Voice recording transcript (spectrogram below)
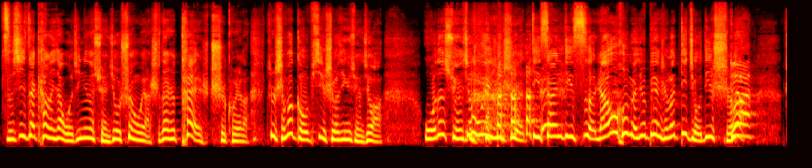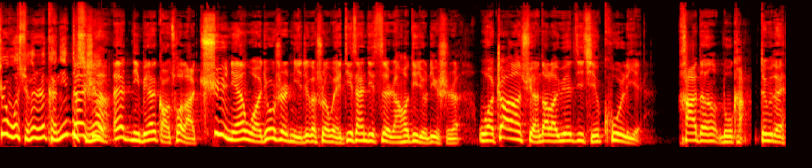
仔细再看了一下我今天的选秀顺位啊，实在是太吃亏了，这什么狗屁蛇形选秀啊！我的选秀位置是第三、第四，然后后面就变成了第九、第十了。这我选的人肯定不但是行啊！哎，你别搞错了，去年我就是你这个顺位第三、第四，然后第九、第十，我照样选到了约基奇、库里、哈登、卢卡，对不对？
